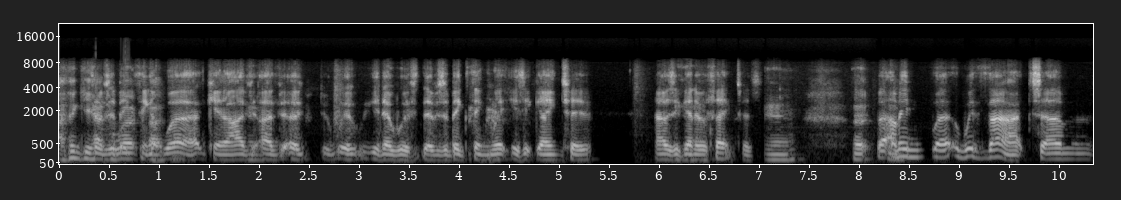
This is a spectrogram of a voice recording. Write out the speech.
I think he So had to a big work thing at work. You know, I've, I've, uh, you know, with, there was a big thing. with, Is it going to? How is it going to affect us? Yeah. But, But I mean, with that, um,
